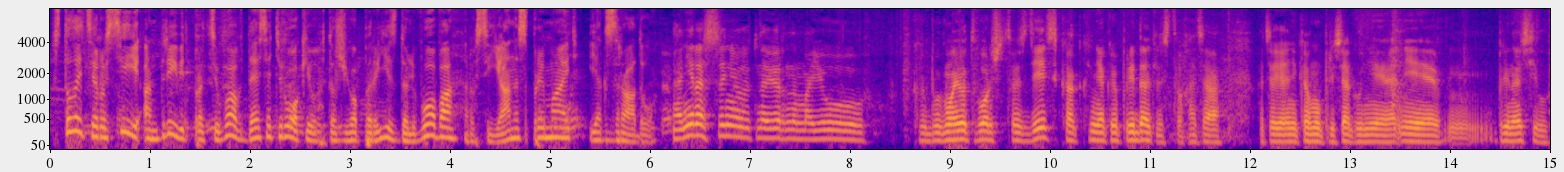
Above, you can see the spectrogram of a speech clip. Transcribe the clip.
В столиці Росії Андрій відпрацював 10 років, тож його переїзд до Львова росіяни сприймають як зраду. Вони розцінюють, мабуть, мою как бы мое творчество здесь как некое предательство, хотя, хотя я никому присягу не, не приносил,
